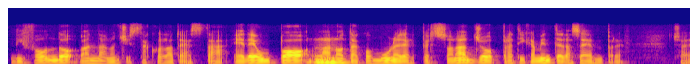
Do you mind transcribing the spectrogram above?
di fondo Wanda non ci sta con la testa ed è un po' mm. la nota comune del personaggio praticamente da sempre. Cioè,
